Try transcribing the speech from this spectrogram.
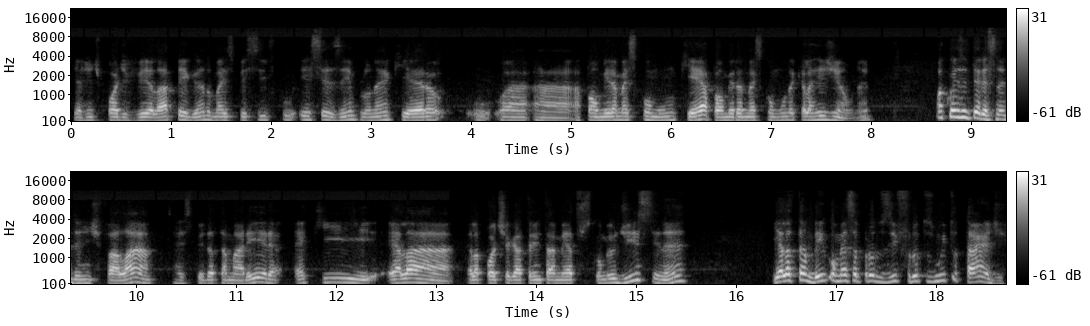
que a gente pode ver lá, pegando mais específico esse exemplo, né, que era o, a, a, palmeira mais comum, que é a palmeira mais comum daquela região. Né? Uma coisa interessante a gente falar a respeito da tamareira é que ela, ela pode chegar a 30 metros, como eu disse, né? E ela também começa a produzir frutos muito tarde.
